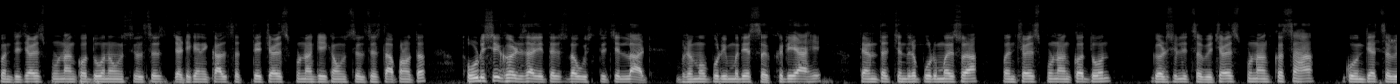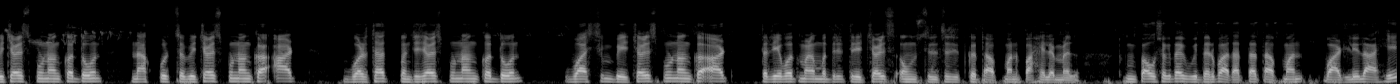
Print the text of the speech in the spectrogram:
पंचेचाळीस पूर्णांक दोन अंश सेल्सिअस ज्या ठिकाणी काल सत्तेचाळीस पूर्णांक एक अंश सेल्सिअस तापमान होतं. थोडीशी घट झाली तरीसुद्धा उष्णतेची लाट ब्रह्मपुरीमध्ये सक्रिय आहे. त्यानंतर चंद्रपूरमध्ये सुद्धा पंचेचाळीस पूर्णांक दोन गडचिरोली चव्वेचाळीस पूर्णांक सहा गोंदिया चव्वेचाळीस पूर्णांक दोन नागपूर चव्वेचाळीस पूर्णांक आठ वर्धा पंचेचाळीस पूर्णांक दोन वाशिम बेचाळीस पूर्णांक आठ तर यवतमाळमध्ये त्रेचाळीस अंश सेल्सिअस इतकं तापमान पाहायला मिळालं. तुम्ही पाहू शकता विदर्भात आता तापमान वाढलेलं आहे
